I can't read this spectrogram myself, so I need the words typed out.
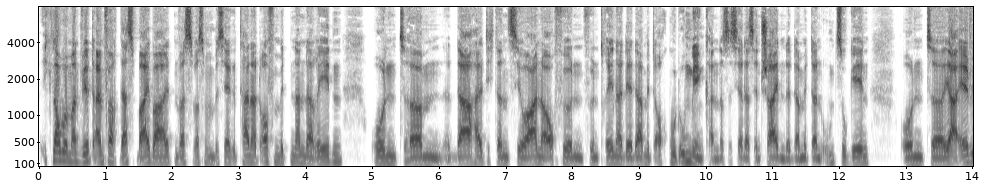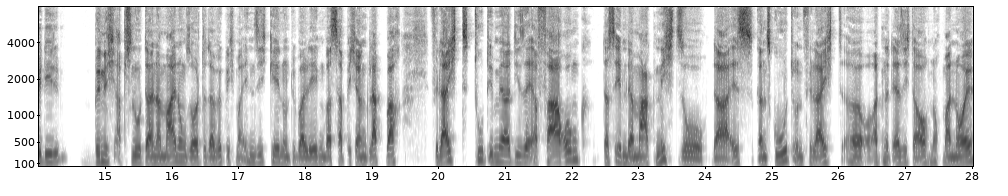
ich glaube, man wird einfach das beibehalten, was, was man bisher getan hat, offen miteinander reden. Und ähm, da halte ich dann Sioane auch für, einen für einen Trainer, der damit auch gut umgehen kann. Das ist ja das Entscheidende, damit dann umzugehen. Und äh, ja, Elvedi bin ich absolut deiner Meinung, sollte da wirklich mal in sich gehen und überlegen, was habe ich an Gladbach. Vielleicht tut ihm ja diese Erfahrung, dass eben der Markt nicht so da ist, ganz gut und vielleicht äh, ordnet er sich da auch noch mal neu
